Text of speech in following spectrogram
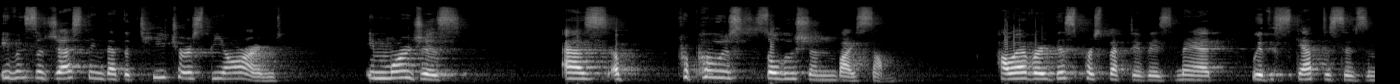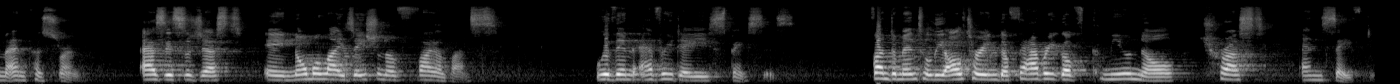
even suggesting that the teachers be armed, emerges as a proposed solution by some. However, this perspective is met with skepticism and concern, as it suggests a normalization of violence within everyday spaces, fundamentally altering the fabric of communal trust and safety.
